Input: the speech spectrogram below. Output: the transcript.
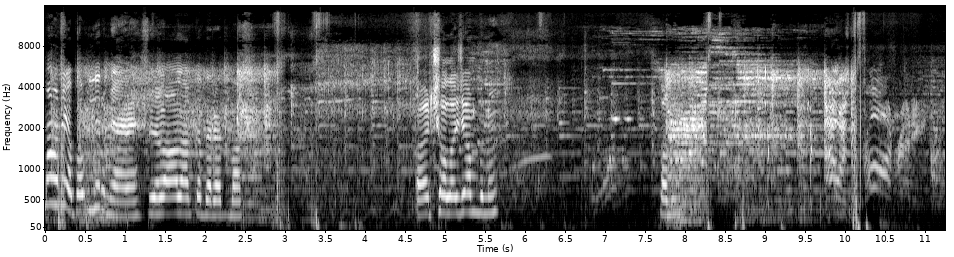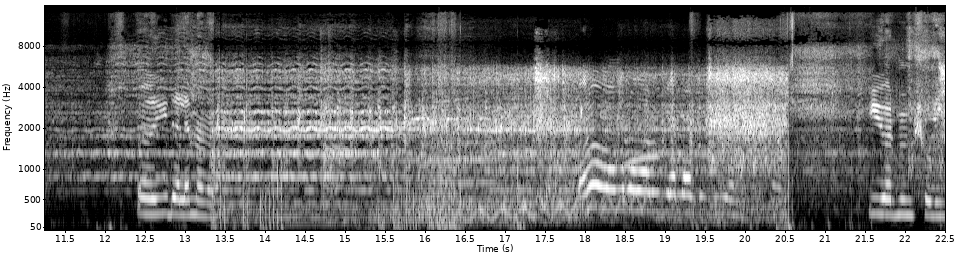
onu yapabilirim yani. Size lağlan kadar atmaz. Hadi çalacağım bunu. Tamam. Böyle gidelim hemen. Ben ama buralar yerlerde biliyorum. Görmemiş olayım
